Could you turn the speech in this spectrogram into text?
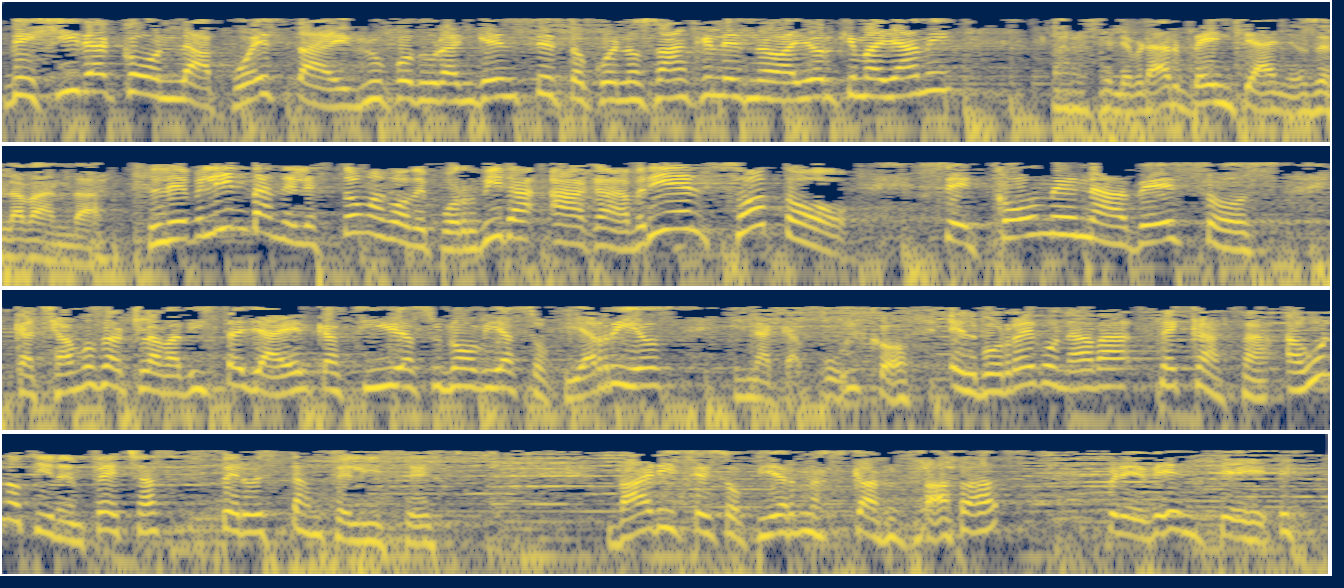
De gira con La Apuesta, el grupo duranguense tocó en Los Ángeles, Nueva York y Miami para celebrar 20 años de la banda. Le blindan el estómago de por vida a Gabriel Soto. Se comen a besos. Cachamos al clavadista Yael Castillo y a su novia Sofía Ríos en Acapulco. El borrego Nava se casa. Aún no tienen fechas, pero están felices. Varices o piernas cansadas, prevente.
